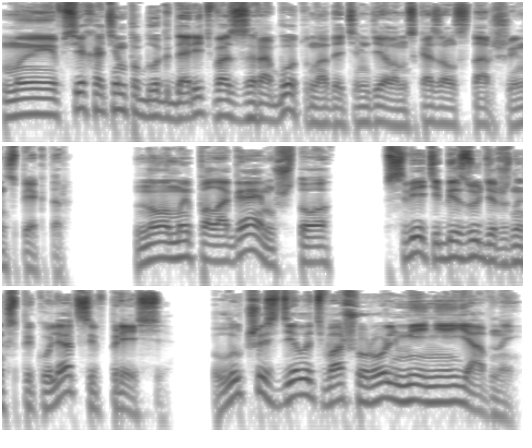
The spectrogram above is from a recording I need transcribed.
«Мы все хотим поблагодарить вас за работу над этим делом», сказал старший инспектор. «Но мы полагаем, что в свете безудержных спекуляций в прессе лучше сделать вашу роль менее явной».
